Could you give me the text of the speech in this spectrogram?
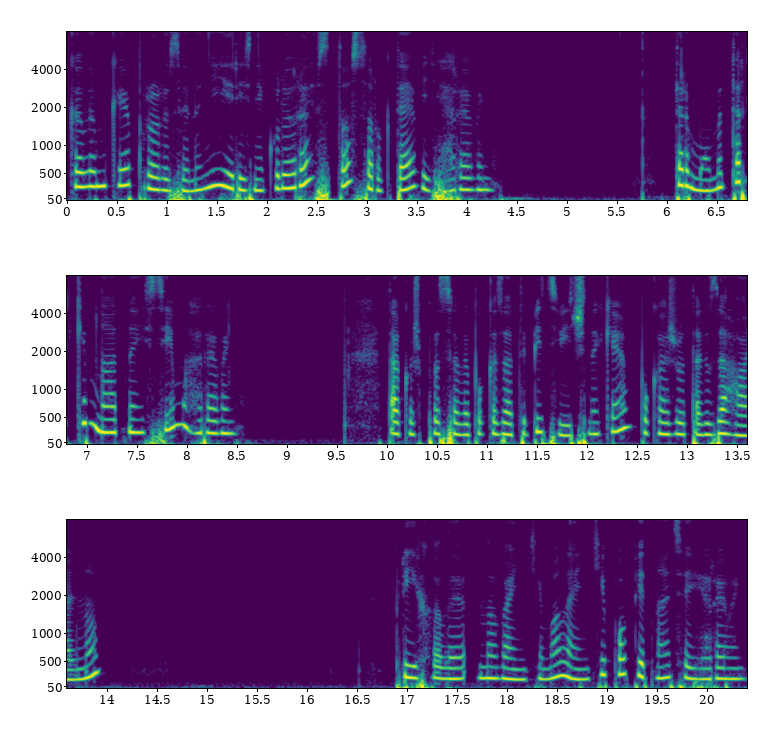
килимки прорезинені є різні кольори 149 гривень. Термометр кімнатний 7 гривень. Також просили показати підсвічники, покажу так загально. Приїхали новенькі маленькі по 15 гривень.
